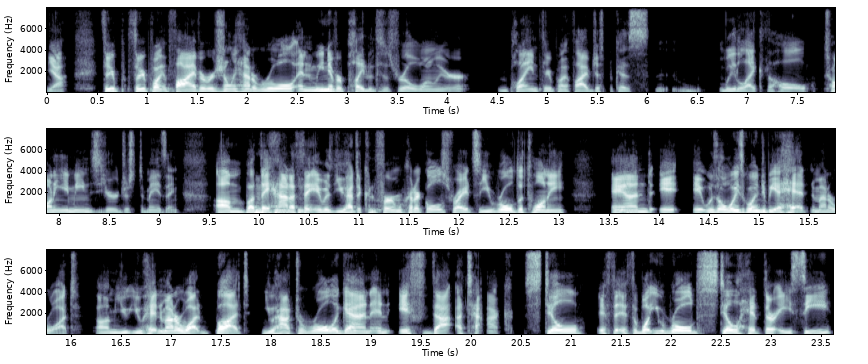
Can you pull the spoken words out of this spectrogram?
Yeah. Three three point five originally had a rule, and we never played with this rule when we were playing three point five, just because we like the whole twenty means you're just amazing. Um, but they had a thing; it was you had to confirm criticals, right? So you rolled a twenty, and it it was always going to be a hit no matter what. Um, you you hit no matter what, but you have to roll again, and if that attack still, if the, if the, what you rolled still hit their AC,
